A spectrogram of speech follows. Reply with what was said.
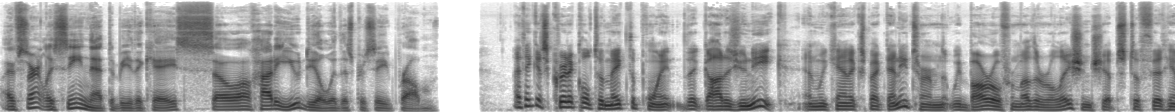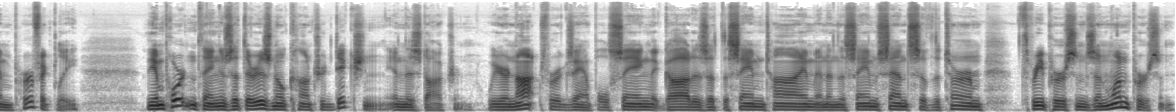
I've certainly seen that to be the case, so how do you deal with this perceived problem? I think it's critical to make the point that God is unique, and we can't expect any term that we borrow from other relationships to fit him perfectly. The important thing is that there is no contradiction in this doctrine. We are not, for example, saying that God is at the same time and in the same sense of the term three persons and one person.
